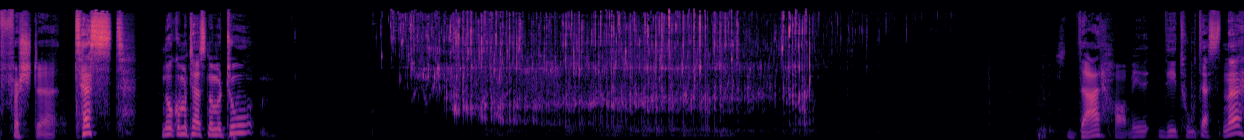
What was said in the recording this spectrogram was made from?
første test. Nå kommer test nummer to. Der har vi de to testene.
